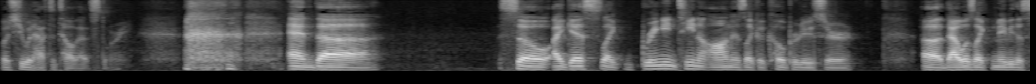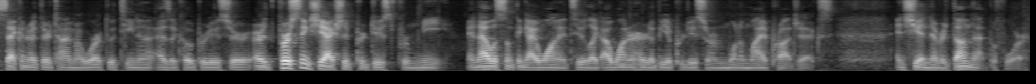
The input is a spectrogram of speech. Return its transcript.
But she would have to tell that story, and uh, so I guess like bringing Tina on as like a co-producer. Uh, that was like maybe the second or third time I worked with Tina as a co-producer, or the first thing she actually produced for me, and that was something I wanted to. Like I wanted her to be a producer on one of my projects, and she had never done that before.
